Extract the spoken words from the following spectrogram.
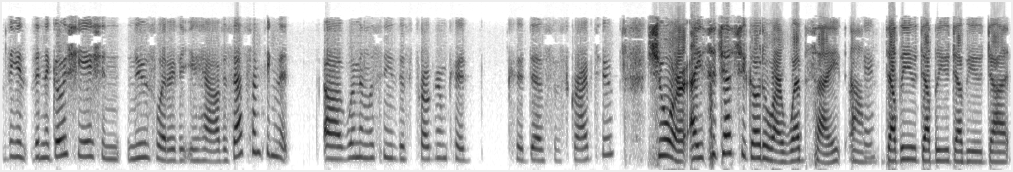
the the negotiation newsletter that you have. Is that something that uh, women listening to this program could could uh, subscribe to? Sure. I suggest you go to our website, Okay. um, www.pon,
